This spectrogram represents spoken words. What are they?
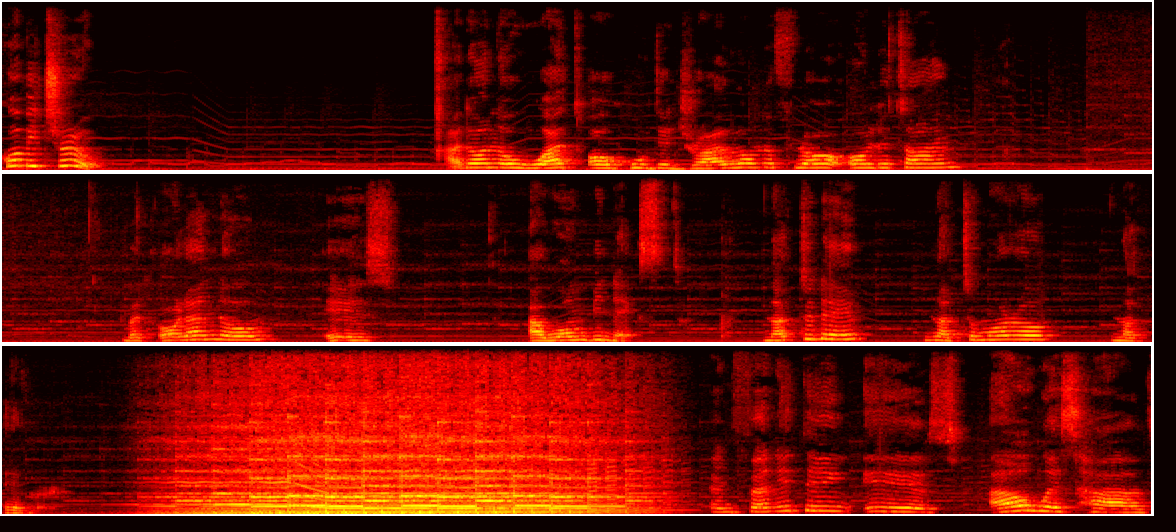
could be true. I don't know what or who they drag on the floor all the time, but all I know is I won't be next. Not today, not tomorrow, not ever. And funny thing is I always have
